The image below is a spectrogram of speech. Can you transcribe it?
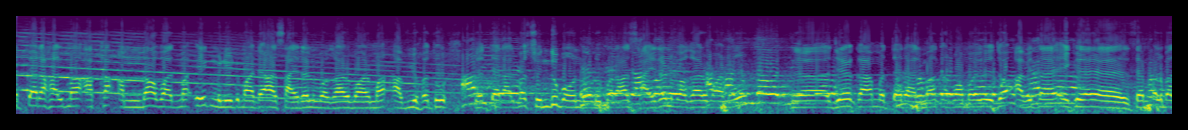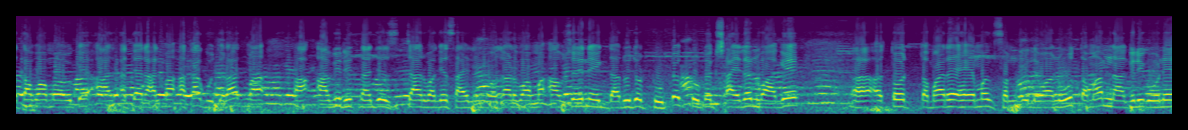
અત્યારે હાલમાં આખા અમદાવાદમાં એક મિનિટ માટે આ સાયરન વગાડવામાં આવ્યું હતું. જે અત્યારે હાલમાં સિંધુ ભવન રોડ ઉપર આ સાયરન વગાડવાનું જે કામ અત્યારે હાલમાં કરવામાં આવ્યું છે. જો આવી રીતના એક સેમ્પલ બતાવવામાં આવ્યું કે આ અત્યારે હાલમાં આખા ગુજરાતમાં આ આવી રીતના જે ચાર વાગે સાયરન વગાડવામાં આવશે ને એક દારૂ જો તૂટક તૂટક સાયરન વાગે તો તમારે એમ જ સમજી લેવાનું. તમામ નાગરિકોને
